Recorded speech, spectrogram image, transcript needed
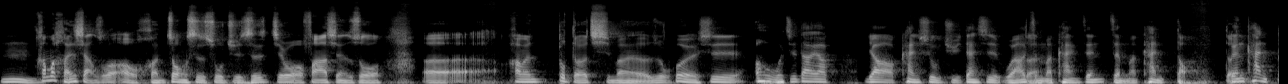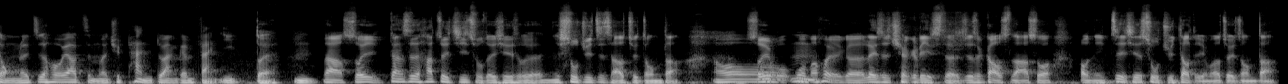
嗯，他们很想说哦，很重视数据，其实结果发现说，呃，他们不得其门而入，或者是哦，我知道要。要看数据，但是我要怎么看，真怎么看懂？跟看懂了之后要怎么去判断跟反应？对，嗯，那所以，但是它最基础的一些，你数据至少要追踪到哦。所以我，我、嗯、我们会有一个类似 checklist 的，就是告诉他说，哦，你这些数据到底有没有追踪到？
